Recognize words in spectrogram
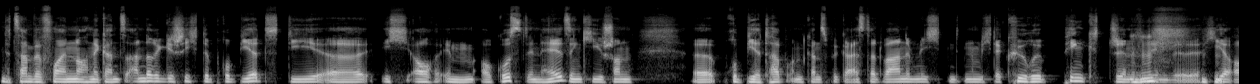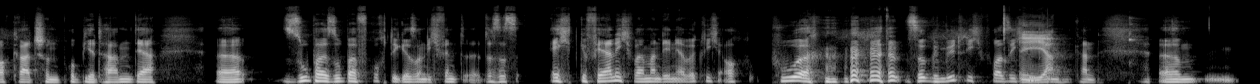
Jetzt haben wir vorhin noch eine ganz andere Geschichte probiert, die äh, ich auch im August in Helsinki schon äh, probiert habe und ganz begeistert war, nämlich, nämlich der Kyrie Pink Gin, mhm. den wir hier auch gerade schon probiert haben, der äh, super, super fruchtig ist. Und ich finde, äh, das ist echt gefährlich, weil man den ja wirklich auch pur so gemütlich vor sich ja. kann. Ähm,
